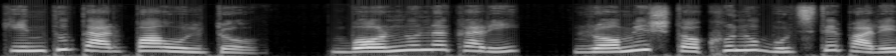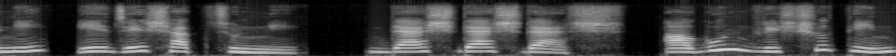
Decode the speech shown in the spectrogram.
কিন্তু তার পা উল্টো। বর্ণনাকারী, রমেশ তখনও বুঝতে পারেনি, এ যে শাকচুন্নি। Dash dash dash. আগুন দৃশ্য তিন,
